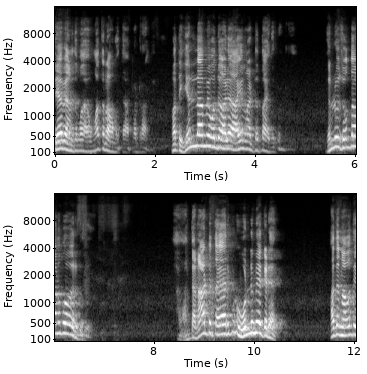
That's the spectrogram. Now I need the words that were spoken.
தேவையானது மா மாத்திரம் அவங்க த பண்ணுறாங்க மற்ற எல்லாமே வந்து அய அயல் நாட்டை தான் இது பண்ணுறது என்னுடைய சொந்த அனுபவம் இருக்குது. அந்த நாட்டு தயாரிப்புன்னு ஒன்றுமே கிடையாது. அதை நான் வந்து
